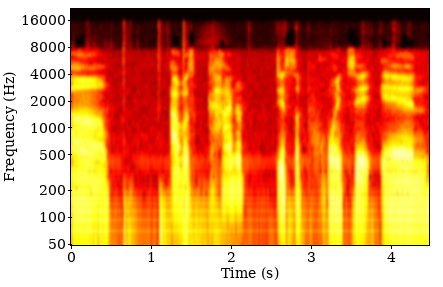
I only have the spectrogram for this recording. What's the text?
Um, I was kind of disappointed in,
